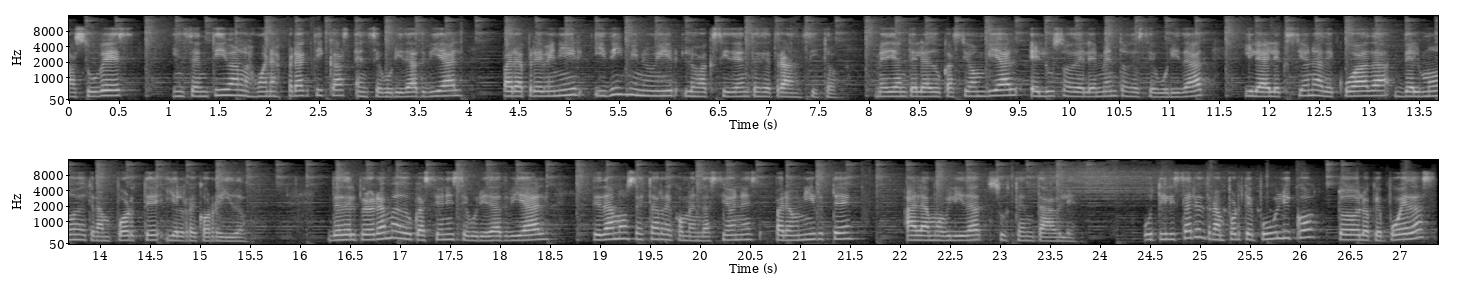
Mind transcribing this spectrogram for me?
A su vez, incentivan las buenas prácticas en seguridad vial para prevenir y disminuir los accidentes de tránsito, mediante la educación vial, el uso de elementos de seguridad y la elección adecuada del modo de transporte y el recorrido. Desde el programa Educación y Seguridad Vial te damos estas recomendaciones para unirte a la movilidad sustentable. Utilizar el transporte público todo lo que puedas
